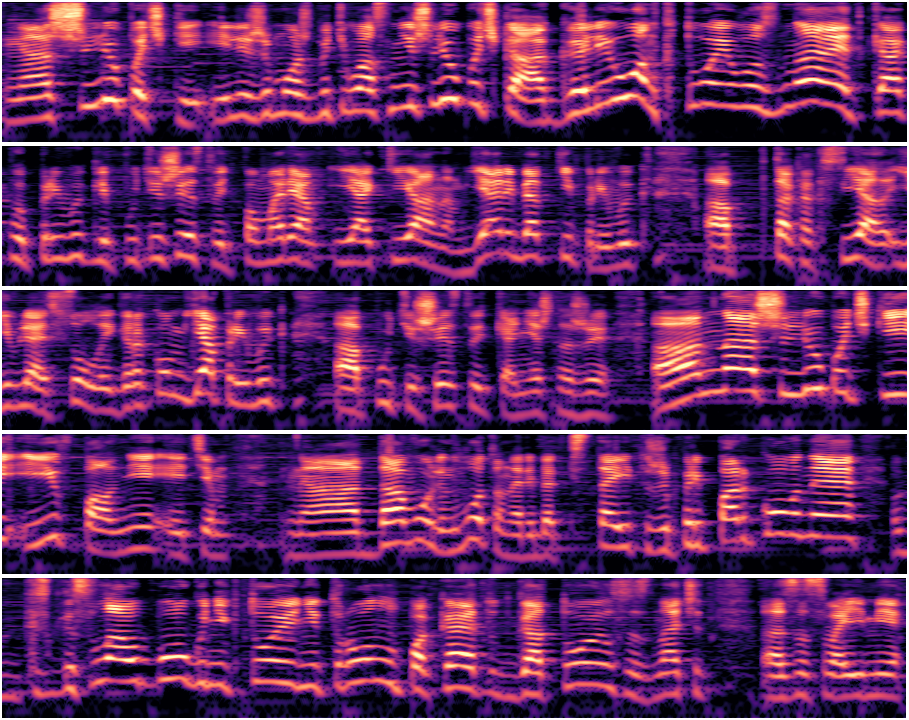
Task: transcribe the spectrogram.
а, шлюпочки. Или же, может быть, у вас не шлюпочка, а галеон. Кто его знает, как вы привыкли путешествовать по морям и океанам. Я, ребятки, привык, а, так как я являюсь соло-игроком, я привык а, путешествовать, конечно же, а, на шлюпочке и вполне этим а, доволен. Вот она, ребятки, стоит уже припаркованная. Слава богу, никто ее не тронул, пока я тут готовился, значит, а, со своими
